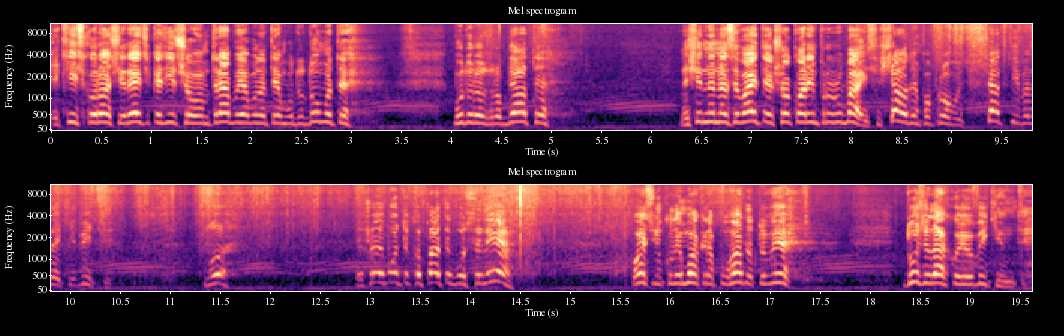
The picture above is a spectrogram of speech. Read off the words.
якісь хороші речі, кажіть, що вам треба, я над тим буду думати, буду розробляти. Не не називайте, якщо корінь прорубається. Ще один попробуйте. Ще такий великий, дивіться. Ну, якщо ви будете копати восени, осінь, коли мокра погода, то ви дуже легко його викинете.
